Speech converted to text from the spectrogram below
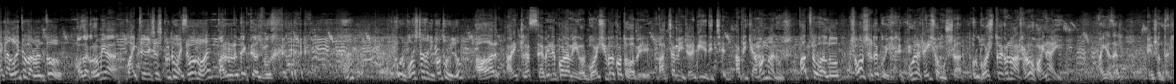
একা লইতে পারবেন তো? মজা করো মিয়া। বাইক চালিয়ে করতে পারছি মনে হয় পারলে দেখতে আসব। ওর বয়সটা কত হইল? আর আমি ক্লাস সেভেনে পড়ামি ওর বয়সী বা কত হবে? বাচ্চা মেয়েটার বিয়ে দিচ্ছেন। আপনি কেমন মানুষ? পাত্র ভালো। সমস্যাটা কই? পুরাটাই সমস্যা। ওর বয়স তো এখনও আঠারো হয় নাই। ভাই হাজার টেনশন থাক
